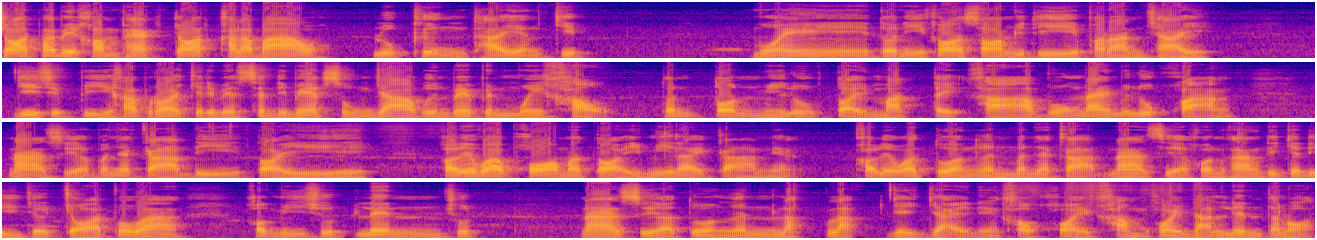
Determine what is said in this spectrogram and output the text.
จอร์ดพระเบรกคอมแพกจอร์ดคาราบาว ลูกครึ่งไทยอังกฤษ มวยตัวนี้ก็ซ้อมอยู่ที่พรัญชัย 20 ปีครับ171เซนติเมตรสูงยาวพื้นไปเป็นมวยเข่า ต้นๆมีลูกต่อยหมัดเตะขาวงในมีลูกขวาง หน้าเสือบรรยากาศดีต่อยเขาเรียกว่าพอมาต่อยมีรายการเนี่ยเขาเรียกว่าตัวเงินบรรยากาศหน้าเสือค่อนข้างที่จะดีเจ้าจอร์ดเพราะว่าเขามีชุดเล่นชุด หน้าเสือตัวเงินหลักๆ ใหญ่ๆเนี่ยเขาคอยค้ำคอยดันเล่นตลอด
